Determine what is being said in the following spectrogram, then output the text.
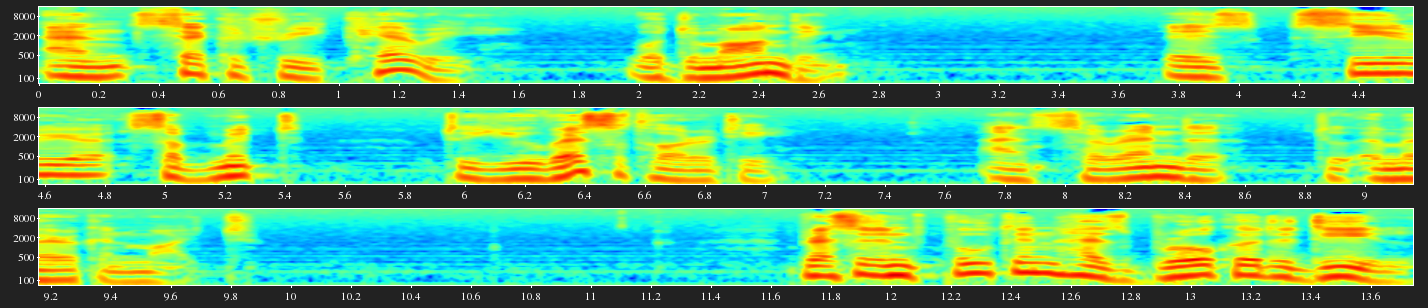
and Secretary Kerry were demanding is Syria submit to US authority and surrender to American might. President Putin has brokered a deal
